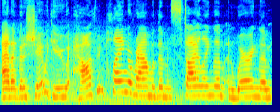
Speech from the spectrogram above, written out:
and I'm going to share with you how I've been playing around with them and styling them and wearing them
